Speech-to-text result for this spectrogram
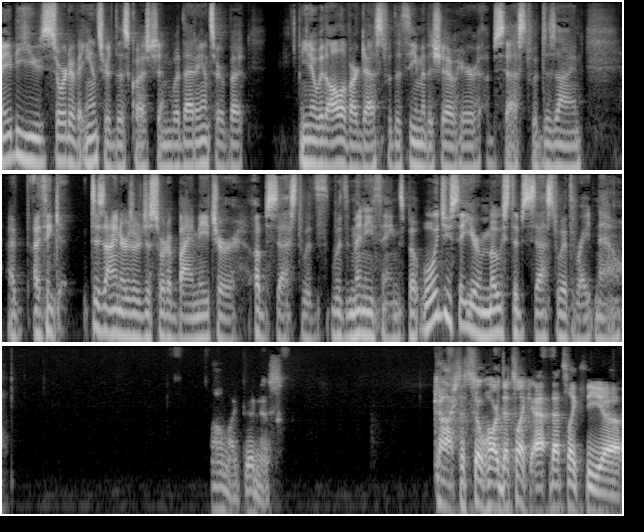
maybe you sort of answered this question with that answer, but you know, with all of our guests, with the theme of the show here, obsessed with design, I, I think designers are just sort of by nature obsessed with with many things but what would you say you're most obsessed with right now? Oh my goodness. Gosh that's so hard. That's like that's like the uh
